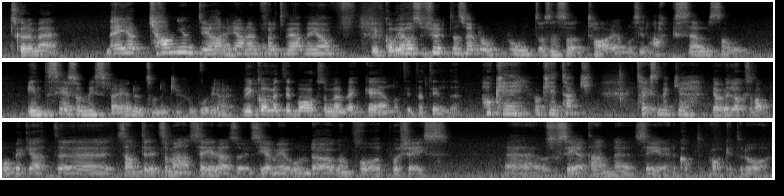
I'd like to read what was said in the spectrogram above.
Ska du med? Nej, jag kan ju inte. Jag hade Nej. gärna följt med, men jag, Vi kommer... jag har så fruktansvärt ont. Och sen så tar jag på sin axel som inte ser så missfärgad ut som den kanske borde göra. Vi kommer tillbaka om en vecka igen och tittar till det. Okej, okej, tack. Tack så mycket. Jag vill också bara påpeka att eh, samtidigt som han säger det här så ser jag med onda ögon på, på Chase. Eh, och så ser jag att han eh, säger helikoptervraket och då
